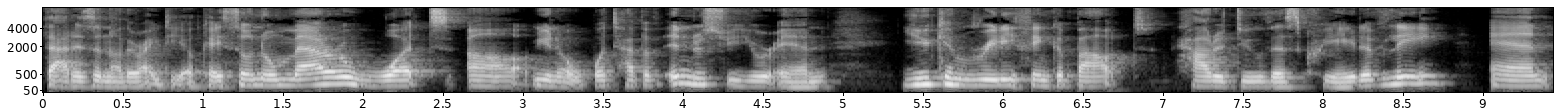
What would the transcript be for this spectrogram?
That is another idea okay? So no matter what uh, you know what type of industry you're in you can really think about how to do this creatively and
